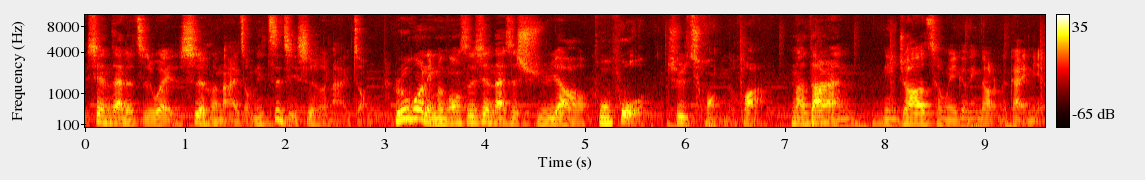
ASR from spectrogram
现在的。职位适合哪一种，你自己适合哪一种。如果你们公司现在是需要突破去闯的。话，那当然。你就要成为一个领导人的概念。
